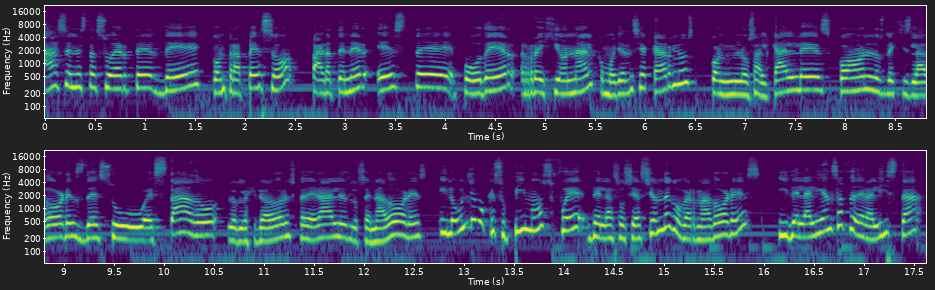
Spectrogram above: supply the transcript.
hacen esta suerte de contrapeso para tener este poder regional, como ya decía Carlos, con los alcaldes, con los legisladores de su estado, los legisladores federales, los senadores. Y lo último que supimos fue de la Asociación de Gobernadores y de la Alianza Federalista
